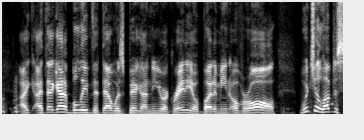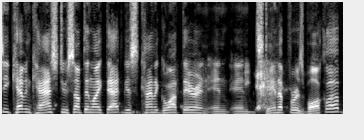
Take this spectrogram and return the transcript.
I I, I got to believe that that was big on New York radio. But I mean, overall, wouldn't you love to see Kevin Cash do something like that? Just kind of go out there and, and, and stand up for his ball club?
